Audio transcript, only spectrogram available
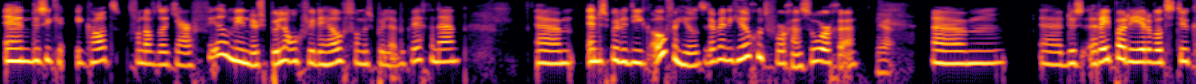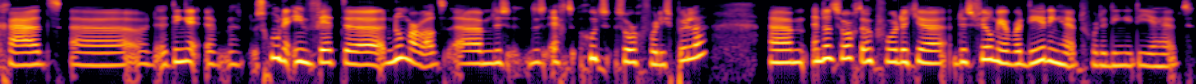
En dus ik, ik had vanaf dat jaar veel minder spullen. Ongeveer de helft van mijn spullen heb ik weggedaan. Ehm, en de spullen die ik overhield, daar ben ik heel goed voor gaan zorgen. Ja. Ehm, eh, dus repareren wat stuk gaat, eh, dingen, eh, schoenen invetten, noem maar wat. Ehm, dus, dus echt goed zorgen voor die spullen. En dat zorgt ook voor dat je dus veel meer waardering hebt voor de dingen die je hebt.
